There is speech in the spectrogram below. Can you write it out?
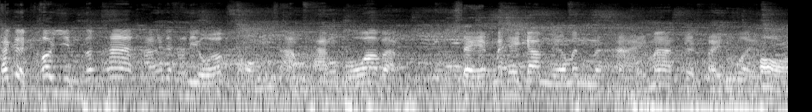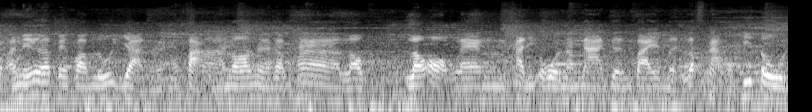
ถ้าเกิดเข้ายิมสักห้าครั้งจะคาร์ดิโอสักสองถึงสามครั้งเพราะว่าแบบเซฟไม่ให้กล้ามเนื้อมันหายมากเกินไปด้วย อ๋อ อันนี้ก็เป็นความรู้อีกอย่างนะครับฝากน้องๆนะครับ ถ้าเราเราออกแรงคาร์ดิโอนานๆเกินไปเหมือนลักษณะของพี่ตูน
